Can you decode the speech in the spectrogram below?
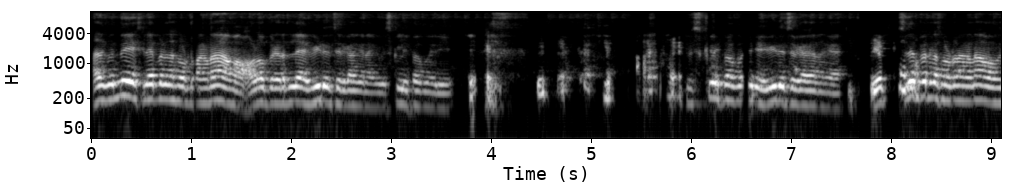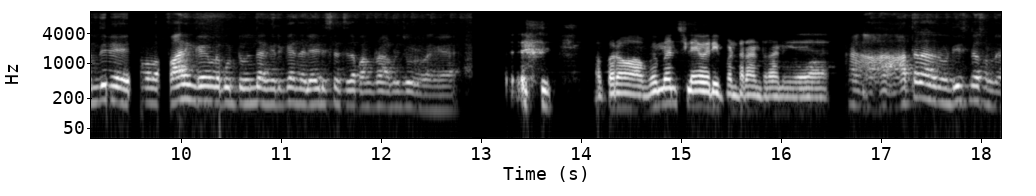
அதுக்கு வந்து சில பேர் என்ன சொல்றாங்கன்னா அவன் அவ்வளவு பெரிய இடத்துல வீடு வச்சிருக்காங்க நாங்க விஸ்கலிஃபா மாதிரி. வீடு வச்சிருக்காங்க சில பேர் என்ன சொல்றாங்கன்னா அவன் வந்து ஃபாரின் கேம்ல கூட்டு வந்து அங்க இருக்க அந்த லேடிஸ் வச்சு பண்றான் அப்படின்னு சொல்றாங்க. அப்புறம் விமன் ஸ்லேவரி பண்றான்றானுங்க. அ- அ- அதான் நான் டீசெண்டா சொன்னேன்.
